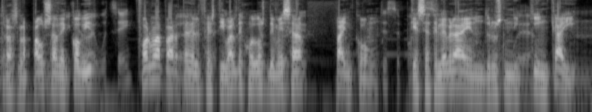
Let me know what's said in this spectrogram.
tras la pausa de COVID, forma parte del Festival de Juegos de Mesa PineCon, que se celebra en Drusnikinkai.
